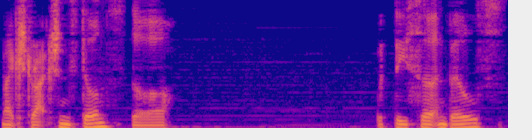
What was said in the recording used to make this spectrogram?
my extractions done. So with these certain builds.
